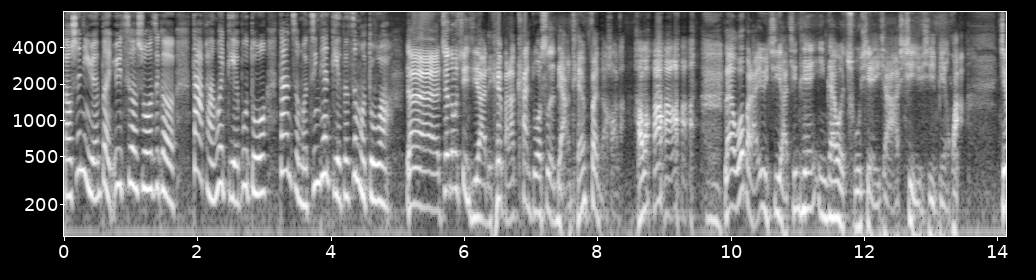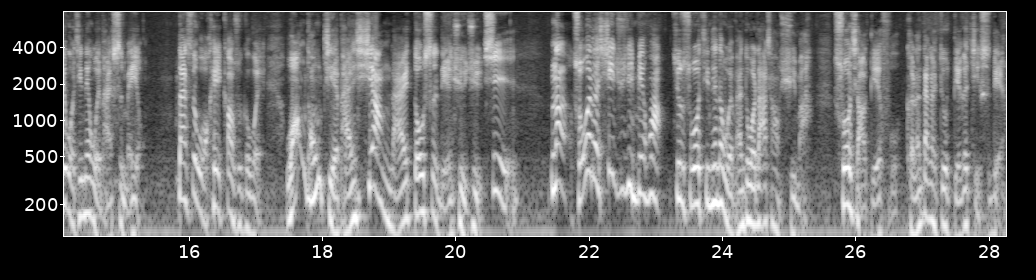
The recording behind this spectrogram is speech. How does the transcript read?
老师，你原本预测说这个大盘会跌不多，但怎么今天跌的这么多啊？呃，这种讯息啊，你可以把它看作是两天份的，好了，好不好？来，我本来预计啊，今天应该会出现一下戏剧性变化，结果今天尾盘是没有。但是我可以告诉各位，王彤解盘向来都是连续剧。是。那所谓的戏剧性变化，就是说今天的尾盘都会拉上去嘛，缩小跌幅，可能大概就跌个几十点。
